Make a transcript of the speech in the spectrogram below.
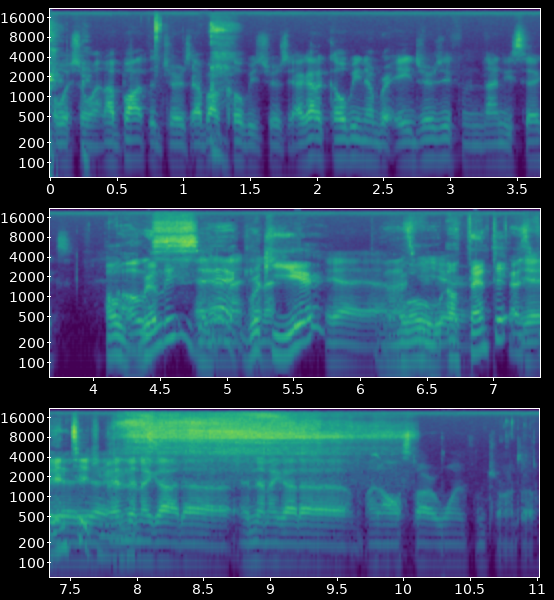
I wish I went. I bought the jersey. I bought Kobe's jersey. I got a Kobe number eight jersey from '96. Oh, Oh, really? sick. I- Rookie I- year? Yeah, yeah. Whoa, year. authentic? That's yeah, yeah, vintage, yeah. man. And then I got uh, and then I got uh, an All Star one from Toronto.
